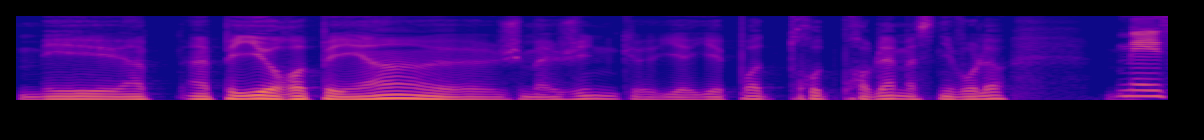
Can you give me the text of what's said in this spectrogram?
mais un, un pays européen, euh, j'imagine qu'il n'y a, pas trop de problèmes à ce niveau-là. Mais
